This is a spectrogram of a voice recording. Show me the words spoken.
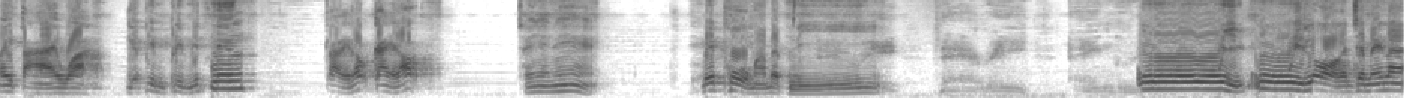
ไม่ตายว่ะ เดี๋ยวปริ่มปริ่มนิดนึง ไก่แล้วไก่แล้ว ใช่แน่ๆไม่โผล่มาแบบนี้อุ้ยอุ้ยหลอกกันใช่ไหมล่ะ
